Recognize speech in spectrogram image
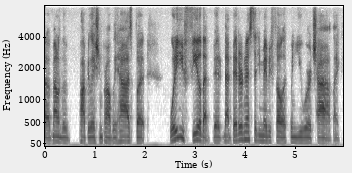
amount of the population probably has, but what do you feel that bit, that bitterness that you maybe felt like when you were a child, like?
